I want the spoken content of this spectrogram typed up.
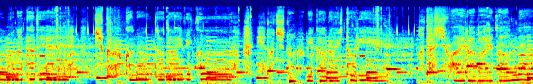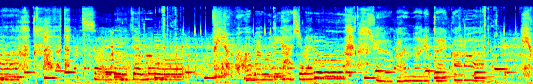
の中で祝福の歌が響く。命の波から一人私は選ばれたんだ。羽ばたく塞いでいてもフィルムが守り始める宙が生まれたいから今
